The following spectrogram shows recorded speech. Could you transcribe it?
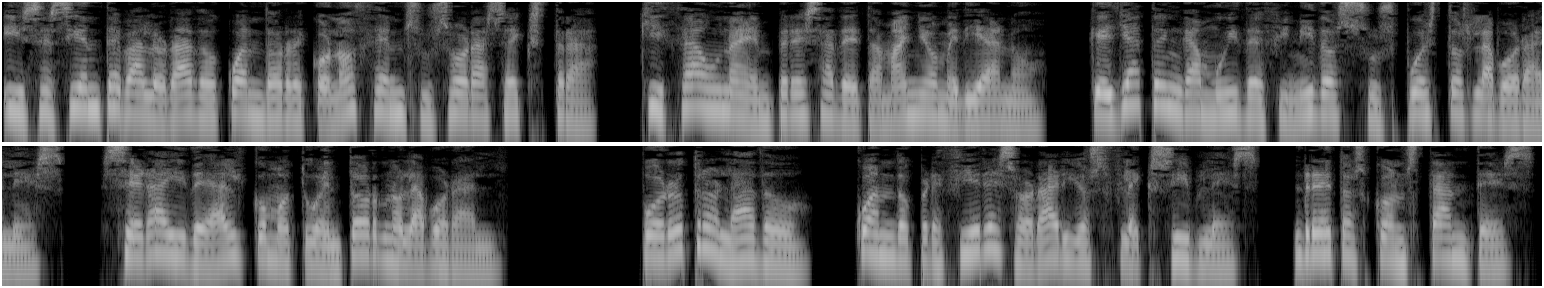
y se siente valorado cuando reconocen sus horas extra, quizá una empresa de tamaño mediano, que ya tenga muy definidos sus puestos laborales, será ideal como tu entorno laboral. Por otro lado, cuando prefieres horarios flexibles, retos constantes,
